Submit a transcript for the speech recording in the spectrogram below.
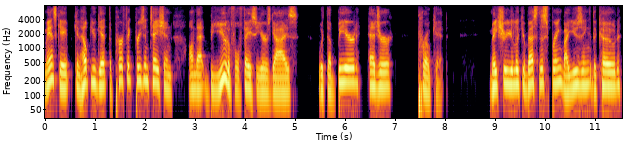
Manscaped can help you get the perfect presentation on that beautiful face of yours, guys, with the Beard Hedger Pro Kit. Make sure you look your best this spring by using the code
